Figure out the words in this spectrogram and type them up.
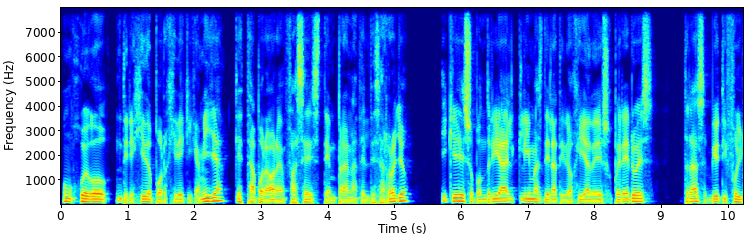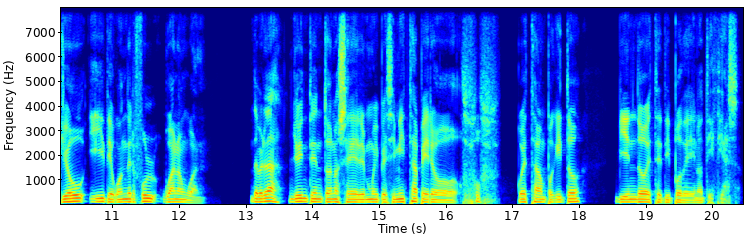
un juego dirigido por Hideki Kamiya, que está por ahora en fases tempranas del desarrollo, y que supondría el clímax de la trilogía de superhéroes tras Beautiful Joe y The Wonderful One on One. De verdad, yo intento no ser muy pesimista, pero cuesta un poquito viendo este tipo de noticias.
